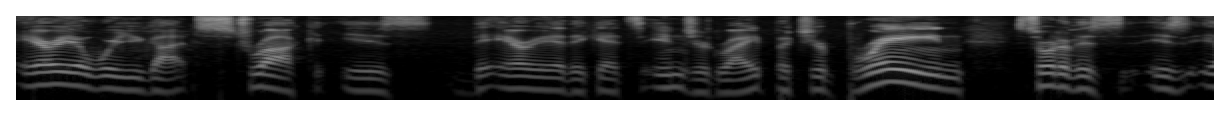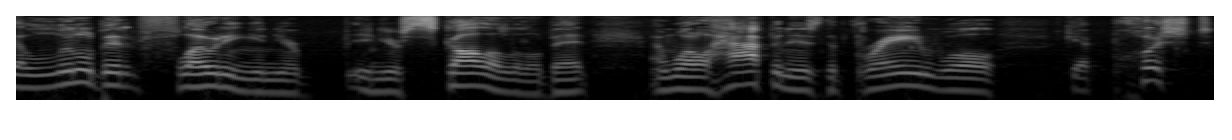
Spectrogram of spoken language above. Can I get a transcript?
area where you got struck is the area that gets injured, right? But your brain sort of is is a little bit floating in your in your skull a little bit, and what will happen is the brain will get pushed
